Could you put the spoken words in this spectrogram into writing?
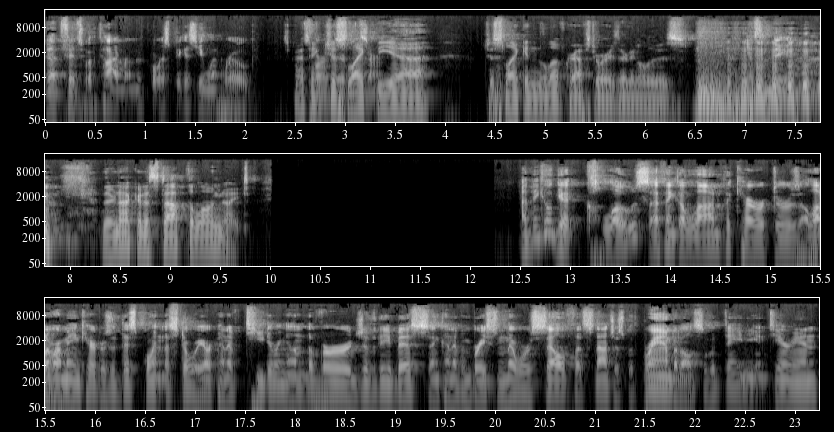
that fits with Qyburn, of course, because he went rogue. I think just like concerned. the, uh, just like in the Lovecraft stories, they're going to lose. Yes, indeed. they're not going to stop the long night. I think he'll get close. I think a lot of the characters, a lot of our main characters at this point in the story are kind of teetering on the verge of the abyss and kind of embracing their worst self. That's not just with Bran, but also with Dany and Tyrion.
